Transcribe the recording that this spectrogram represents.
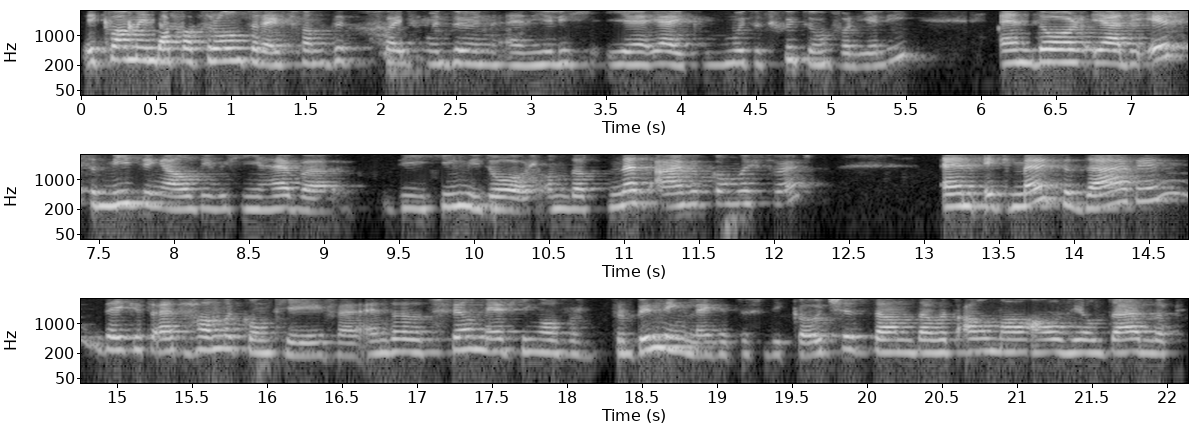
Ik kwam in dat patroon terecht van, dit is wat ik moet doen en jullie, ja, ik moet het goed doen voor jullie. En door ja, die eerste meeting al die we gingen hebben, die ging niet door, omdat het net aangekondigd werd. En ik merkte daarin dat ik het uit handen kon geven en dat het veel meer ging over verbinding leggen tussen die coaches dan dat we het allemaal al heel duidelijk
